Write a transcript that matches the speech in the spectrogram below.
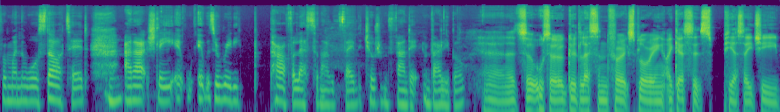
from when the war started Mm. and actually it it was a really powerful lesson I would say the children found it invaluable Yeah, and it's also a good lesson for exploring. I guess it's PSHE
